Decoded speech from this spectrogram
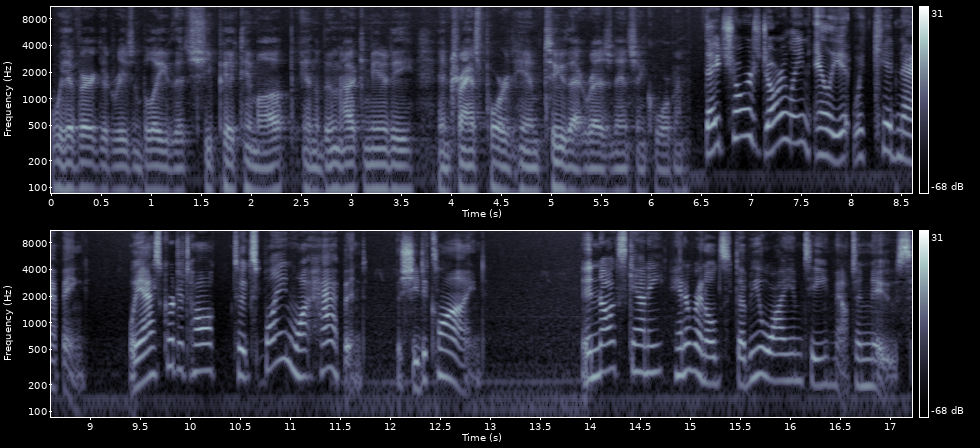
we have very good reason to believe that she picked him up in the boone high community and transported him to that residence in corbin They charged Darlene Elliott with kidnapping. We asked her to talk to explain what happened, but she declined. In Knox County, Hannah Reynolds, WYMT Mountain News.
